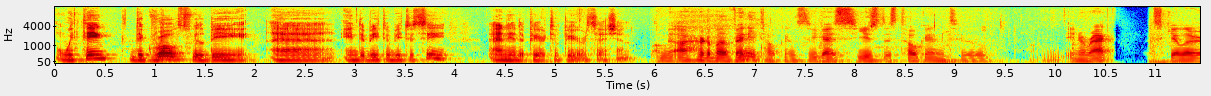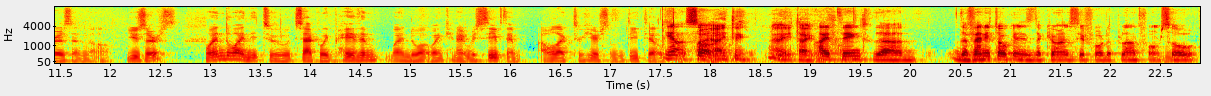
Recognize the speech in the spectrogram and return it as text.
we think the growth will be uh, in the b2b2c and in the peer-to-peer session I mean, I heard about Veni tokens. You guys use this token to um, interact with skillers and uh, users. When do I need to exactly pay them? When do I, when can I receive them? I would like to hear some details. Yeah, so- I, I think I, take I think the the Veni token is the currency for the platform. So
